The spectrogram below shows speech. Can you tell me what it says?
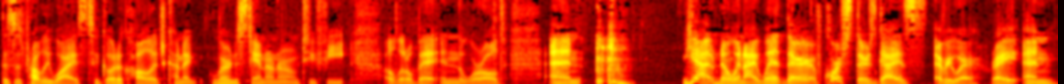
this is probably wise to go to college kind of learn to stand on our own two feet a little bit in the world. And yeah no when i went there of course there's guys everywhere right? And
